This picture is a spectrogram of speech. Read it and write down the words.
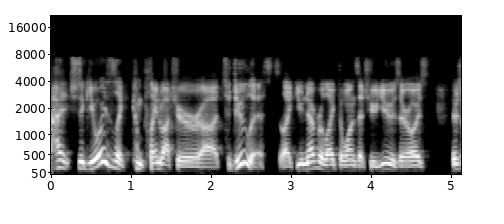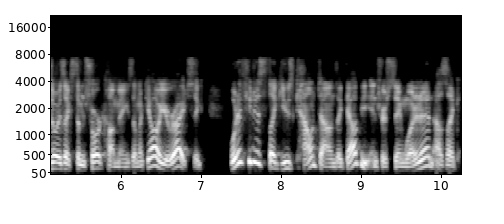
I, she's like, you always like complain about your uh, to do list. Like, you never like the ones that you use. There always there's always like some shortcomings. I'm like, oh, you're right. She's like, what if you just like use countdowns? Like, that would be interesting, wouldn't it? I was like,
